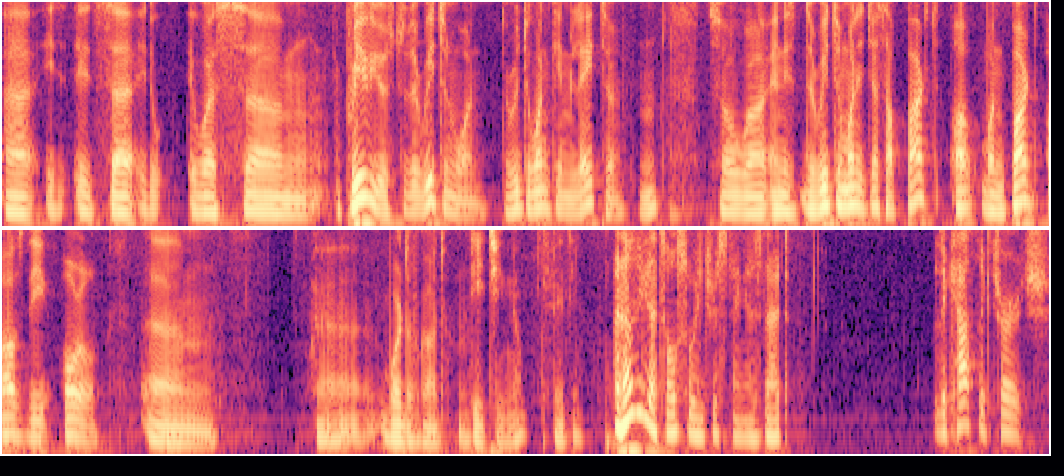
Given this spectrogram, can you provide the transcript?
uh, it, it's uh, it it was um, previous to the written one. The written one came later, hmm? so uh, and the written one is just a part of one part of the oral um, uh, word of God. Mm. Teaching, no? Teaching. Another thing that's also interesting is that the Catholic Church,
